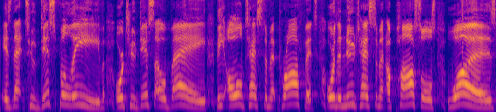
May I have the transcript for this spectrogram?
is that to disbelieve or to disobey the Old Testament prophets or the New Testament apostles was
